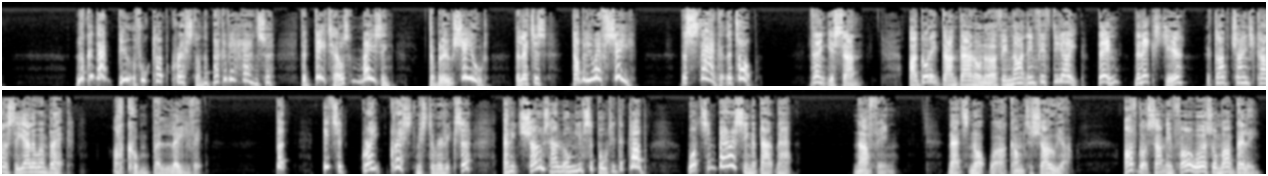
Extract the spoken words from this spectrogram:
Look at that beautiful club crest on the back of your hand, sir. The detail's amazing. The blue shield, the letters WFC, the stag at the top. Thank you, son. I got it done down on Earth in 1958. Then, the next year, the club changed colours to yellow and black. I couldn't believe it. But it's a great crest, Mr. Eric, sir, and it shows how long you've supported the club. What's embarrassing about that? Nothing. That's not what I come to show you. I've got something far worse on my belly.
